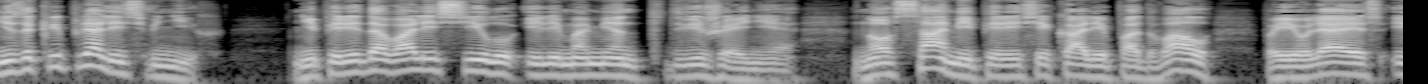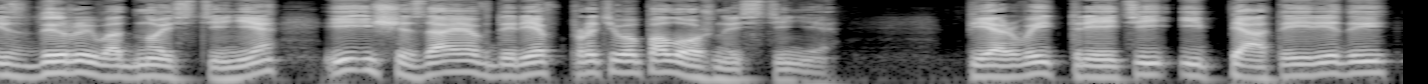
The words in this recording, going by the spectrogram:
не закреплялись в них, не передавали силу или момент движения, но сами пересекали подвал, появляясь из дыры в одной стене и исчезая в дыре в противоположной стене. Первый, третий и пятый ряды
